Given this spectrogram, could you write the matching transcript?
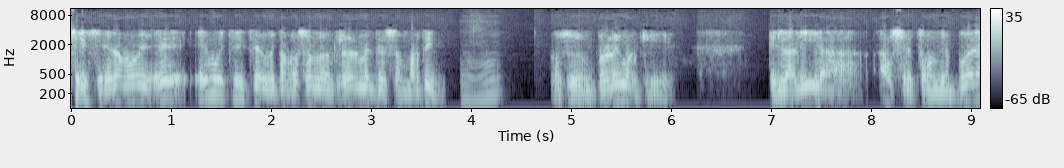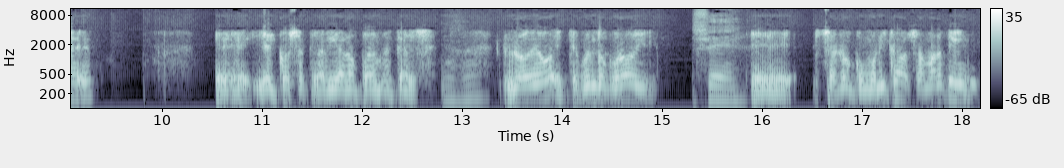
Sí, sí, era muy, eh, es, muy triste lo que está pasando realmente en San Martín. es un problema que en la liga hace donde puede eh, y hay cosas que la liga no puede meterse. Lo de hoy, te cuento por hoy, sí. eh, sacó comunicado San Martín,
